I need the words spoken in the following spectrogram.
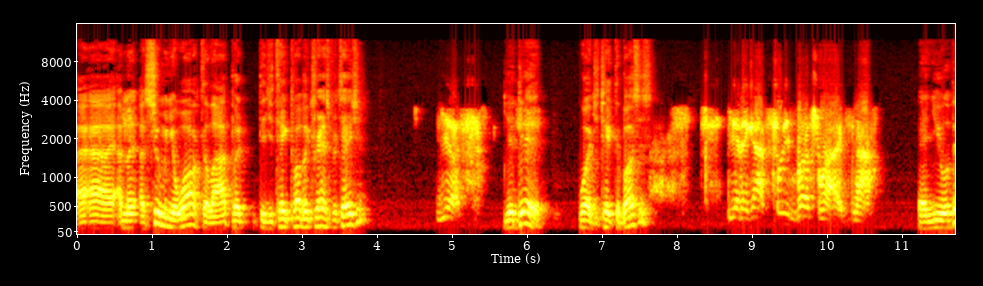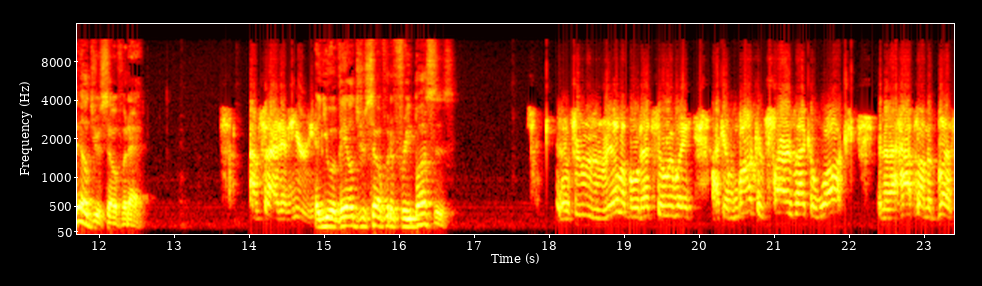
I, I, I'm assuming you walked a lot, but did you take public transportation? Yes. You did. What? Did you take the buses? Yeah, they got free bus rides now. And you availed yourself of that. I'm sorry, I didn't hear you. And you availed yourself of the free buses. If it was available, that's the only way I can walk as far as I can walk, and then I hop on the bus.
